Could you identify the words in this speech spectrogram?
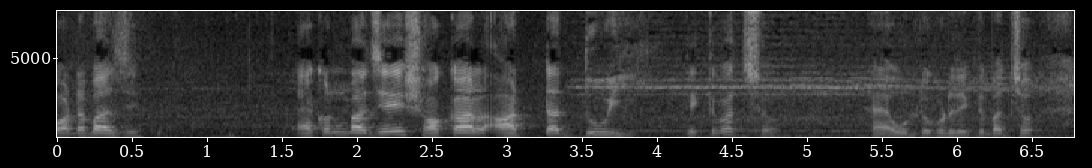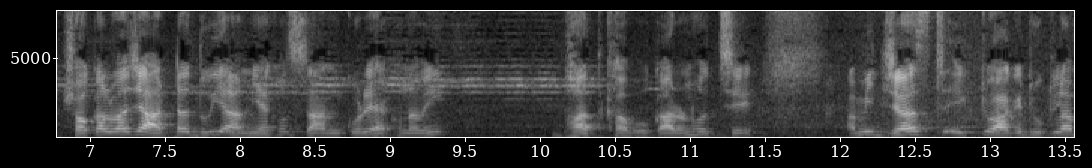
কটা বাজে? এখন বাজে সকাল আটটা দুই, দেখতে পাচ্ছ? হ্যাঁ উল্টো করে দেখতে পাচ্ছ। সকাল বাজে আটটা দুই, আমি এখন স্নান করে এখন আমি ভাত খাব। কারণ হচ্ছে, আমি জাস্ট একটু আগে ঢুকলাম,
